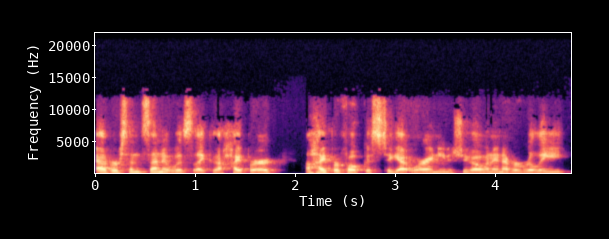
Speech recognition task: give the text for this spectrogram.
ever since then it was like a hyper a hyper focus to get where I needed to go and I never really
